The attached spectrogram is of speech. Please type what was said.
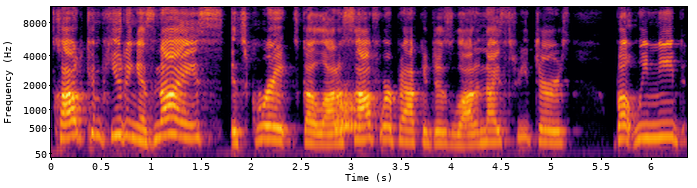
cloud computing is nice. It's great. It's got a lot of software packages, a lot of nice features, but we need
